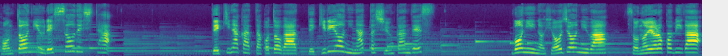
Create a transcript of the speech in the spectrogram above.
本当に嬉しそうでした。できなかったことができるようになった瞬間です。ボニーの表情にはその喜びが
